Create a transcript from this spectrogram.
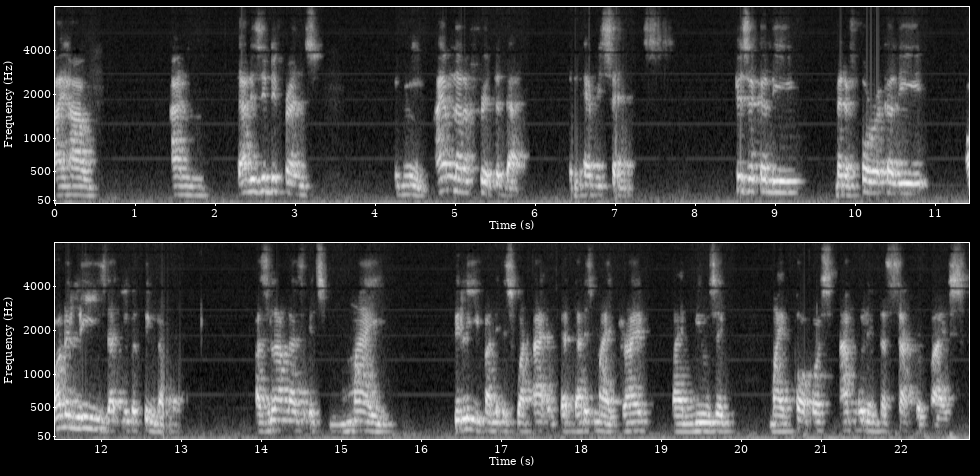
I have, and that is the difference with me. I am not afraid to die in every sense, physically, metaphorically, all the leads that you could think about. As long as it's my belief and it's what I that, that is my drive, my music, my purpose, I'm willing to sacrifice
